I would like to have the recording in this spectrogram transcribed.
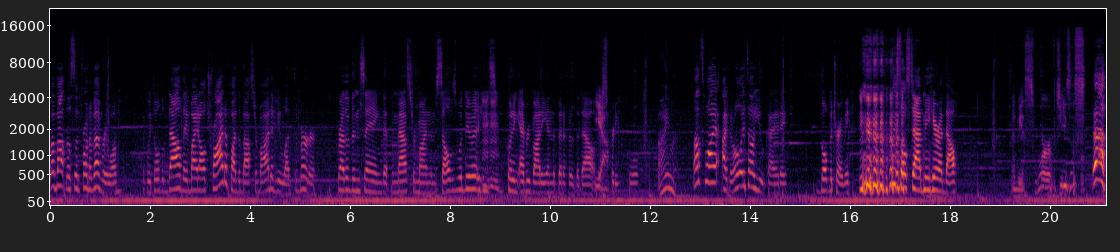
about this in front of everyone. If we told them now, they might all try to find the mastermind and be led to murder. rather than saying that the mastermind themselves would do it, he's Mhm. putting everybody in the benefit of the doubt. Which Yeah. is pretty cool. I'm. That's why I can only tell you, Kaede. Don't betray me. Please don't stab me here and now. That'd be a swerve, Jesus. Ah!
